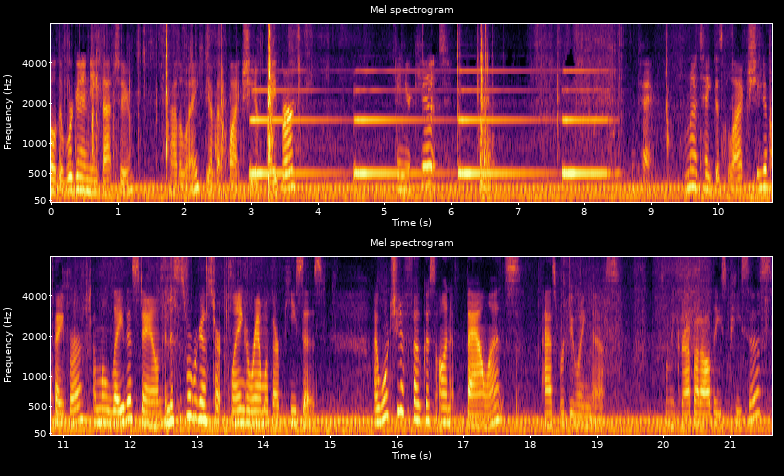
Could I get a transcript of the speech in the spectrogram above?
Oh, that we're going to need that too, by the way. You have that black sheet of paper in your kit. Okay, I'm going to take this black sheet of paper. I'm going to lay this down, and this is where we're going to start playing around with our pieces. I want you to focus on balance as we're doing this. So let me grab out all these pieces,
